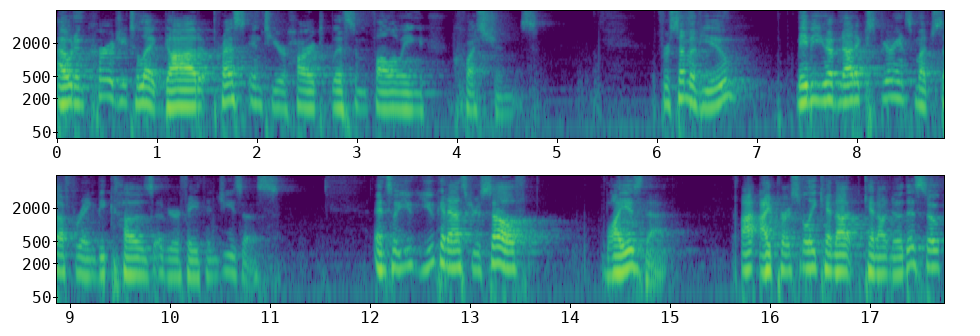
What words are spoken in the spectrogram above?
I would encourage you to let God press into your heart with some following questions. For some of you, maybe you have not experienced much suffering because of your faith in Jesus. And so you, you can ask yourself, why is that? I, I personally cannot, cannot know this. So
